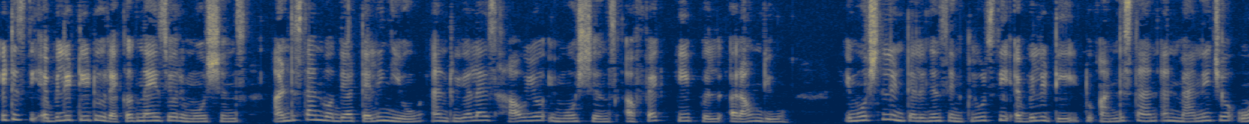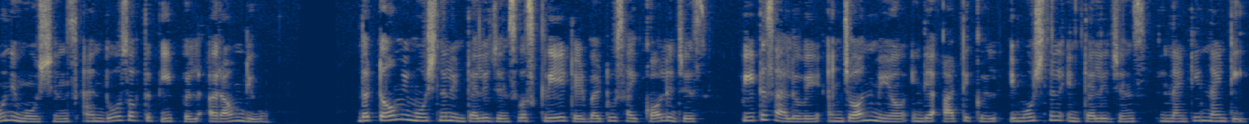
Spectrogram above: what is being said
It is the ability to recognize your emotions, understand what they are telling you, and realize how your emotions affect people around you. Emotional intelligence includes the ability to understand and manage your own emotions and those of the people around you. The term emotional intelligence was created by two psychologists, Peter Salovey and John Mayer, in their article Emotional Intelligence in 1990.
